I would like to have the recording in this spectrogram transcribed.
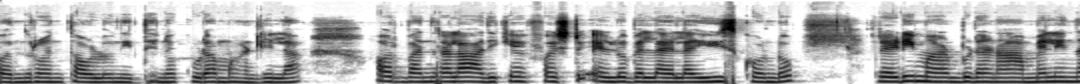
ಬಂದರು ಅಂತ ಅವಳು ನಿದ್ದೆನೂ ಕೂಡ ಮಾಡಲಿಲ್ಲ. ಅವ್ರು ಬಂದ್ರಲ್ಲ, ಅದಕ್ಕೆ ಫಸ್ಟ್ ಎಳ್ಳು ಬೆಲ್ಲ ಎಲ್ಲ ಈಸ್ಕೊಂಡು ರೆಡಿ ಮಾಡಿಬಿಡೋಣ. ಆಮೇಲಿಂದ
